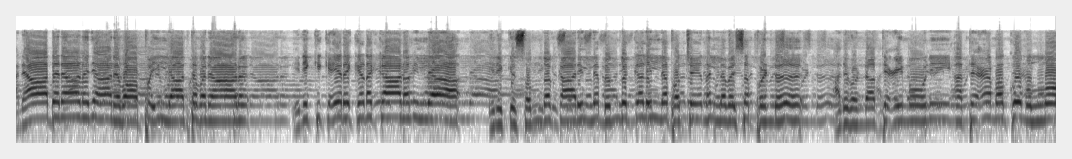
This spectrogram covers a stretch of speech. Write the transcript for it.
അനാഥനാണ് ഞാൻ വാപ്പയില്ലാത്തവനാണ്. എനിക്ക് കയറി കിടക്കാടമില്ല എനിക്ക് സ്വന്തക്കാരില്ല ബന്ധുക്കളില്ല പക്ഷേ നല്ല വിശപ്പുണ്ട്. അതുകൊണ്ട് അത്തേമോനി അത്തേമക്കുമുള്ളോ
